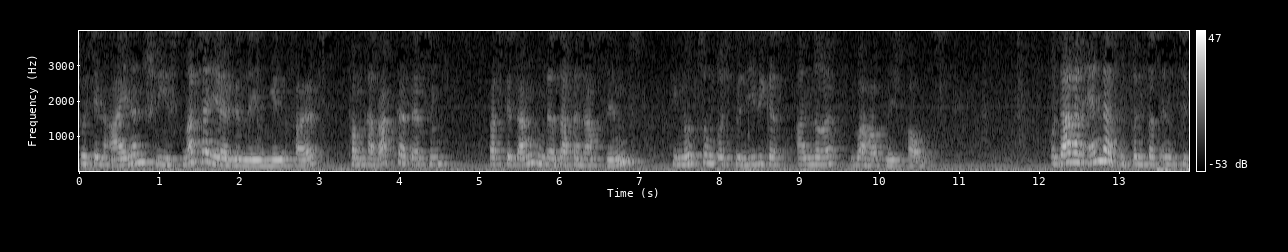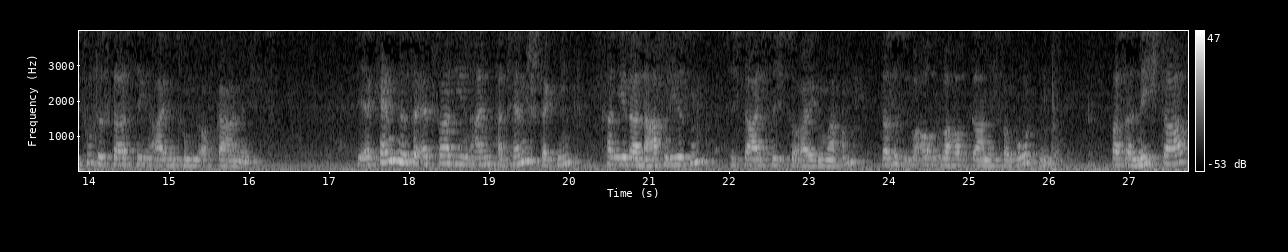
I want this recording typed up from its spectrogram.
durch den einen schließt, materiell gesehen jedenfalls, vom Charakter dessen, was Gedanken der Sache nach sind, die Nutzung durch beliebige andere überhaupt nicht aus. Und daran ändert übrigens das Institut des geistigen Eigentums auch gar nichts. Die Erkenntnisse etwa, die in einem Patent stecken, kann jeder nachlesen, sich geistig zu eigen machen. Das ist auch überhaupt gar nicht verboten. Was er nicht darf,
